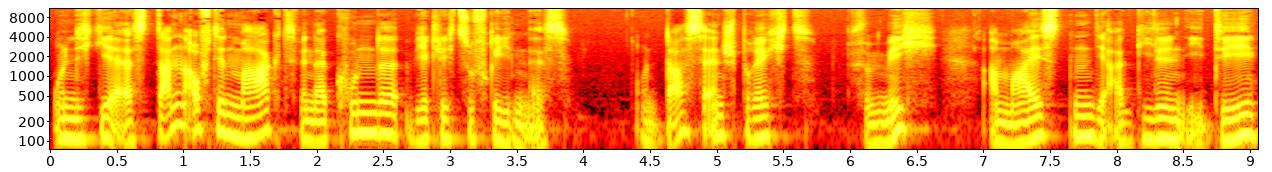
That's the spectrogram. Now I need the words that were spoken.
und ich gehe erst dann auf den Markt, wenn der Kunde wirklich zufrieden ist. Und das entspricht für mich am meisten der agilen Idee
